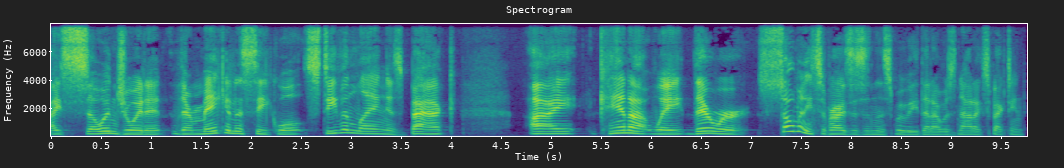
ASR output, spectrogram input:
I so enjoyed it. They're making a sequel. Stephen Lang is back. I cannot wait. There were so many surprises in this movie that I was not expecting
